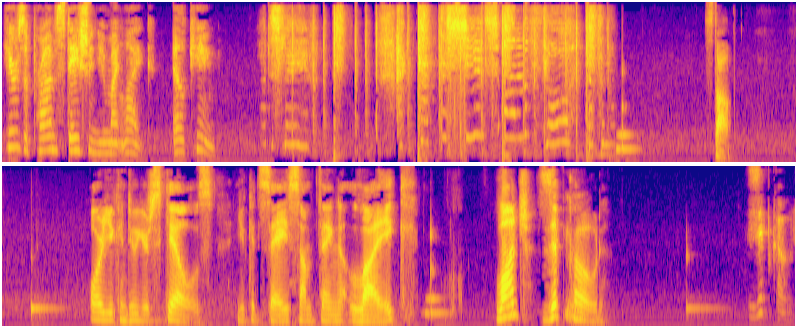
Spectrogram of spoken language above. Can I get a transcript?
Here's a prime station you might like. El King. What a slave. I got the sheets on the floor. Nothing Stop. Or you can do your skills. You could say something like, launch zip code. Zip code.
